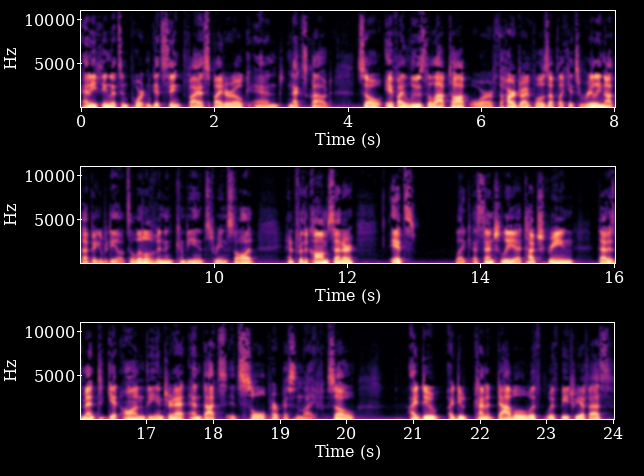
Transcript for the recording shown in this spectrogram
anything that's important gets synced via SpiderOak and Nextcloud. So if I lose the laptop or if the hard drive blows up, like it's really not that big of a deal. It's a little of an inconvenience to reinstall it. And for the com center, it's like essentially a touchscreen that is meant to get on the internet and that's its sole purpose in life. So I do, I do kind of dabble with, with BTreeFS.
